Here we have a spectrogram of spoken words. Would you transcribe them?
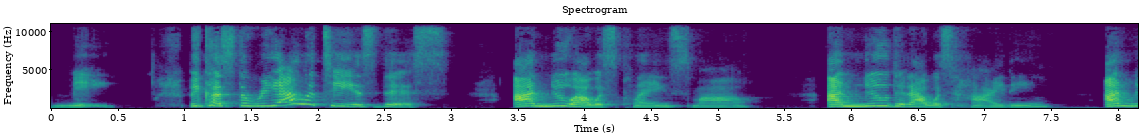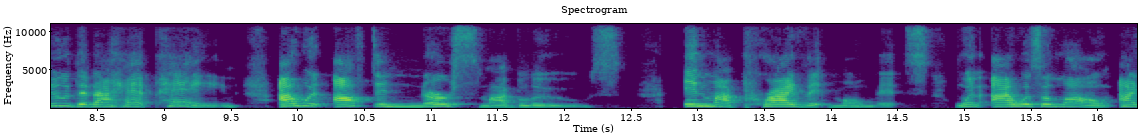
me? Because the reality is this I knew I was playing small. I knew that I was hiding. I knew that I had pain. I would often nurse my blues in my private moments when I was alone, I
